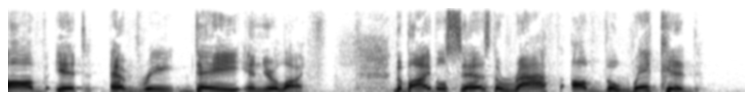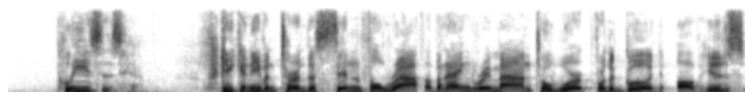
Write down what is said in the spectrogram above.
of it every day in your life. The Bible says the wrath of the wicked pleases him. He can even turn the sinful wrath of an angry man to work for the good of his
